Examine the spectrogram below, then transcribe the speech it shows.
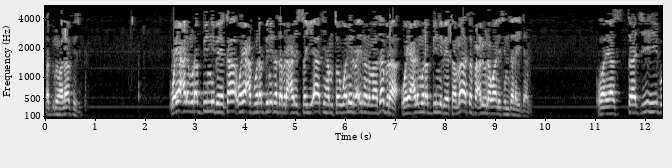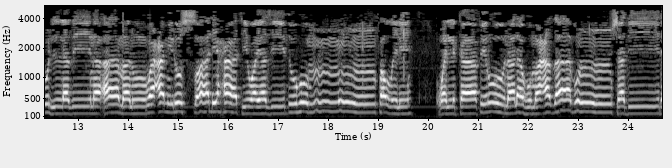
rabbi nu halaafisu ويعلم ربي نبيكا ويعفو ربي ندبر عن السيئات هم تواني رئيرنا ما دبر. ويعلم ربي نبيكا ما تفعلون وانس دليدا. ويستجيب الذين آمنوا وعملوا الصالحات ويزيدهم من فضله والكافرون لهم عذاب شديد.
